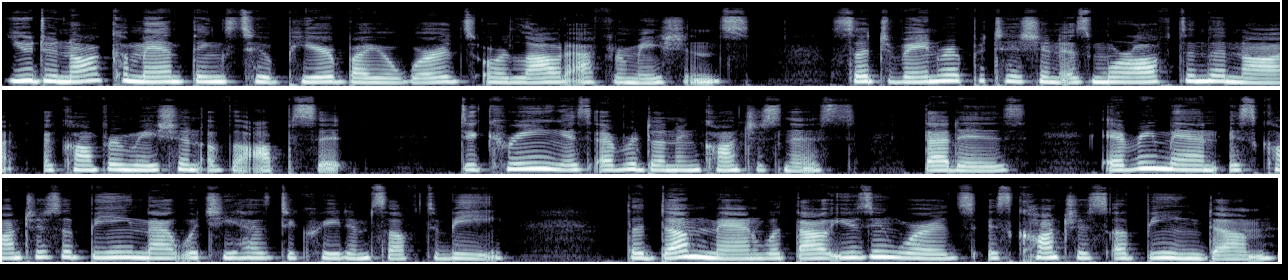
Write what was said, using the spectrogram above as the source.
You do not command things to appear by your words or loud affirmations. Such vain repetition is more often than not a confirmation of the opposite. Decreeing is ever done in consciousness, that is, every man is conscious of being that which he has decreed himself to be. The dumb man, without using words, is conscious of being dumb.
